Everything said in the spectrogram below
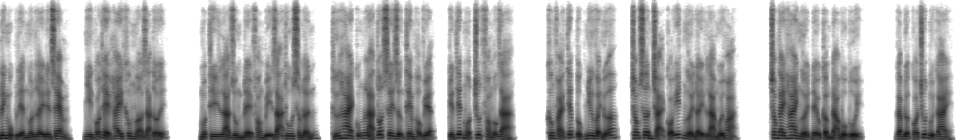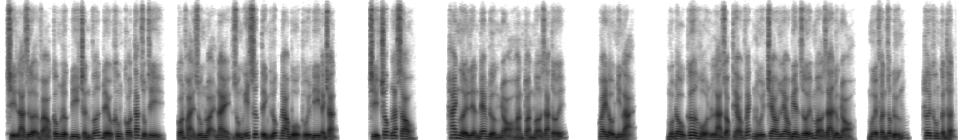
Ninh mục liền muốn lấy đến xem, nhìn có thể hay không mở ra tới. Một thì là dùng để phòng bị giã thu xâm lấn, thứ hai cũng là tốt xây dựng thêm hậu viện, kiến thiết một chút phòng ốc ra không phải tiếp tục như vậy nữa, trong sơn trại có ít người đầy là mối họa. Trong tay hai người đều cầm đao bộ tuổi gặp được có chút bụi gai, chỉ là dựa vào công lực đi chấn vỡ đều không có tác dụng gì, còn phải dùng loại này dùng ít sức tỉnh lúc đao bổ tuổi đi đánh chặt. Chỉ chốc lát sau, hai người liền đem đường nhỏ hoàn toàn mở ra tới. Quay đầu nhìn lại một đầu cơ hồ là dọc theo vách núi treo leo biên giới mở ra đường nhỏ, mười phần dốc đứng, hơi không cẩn thận,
